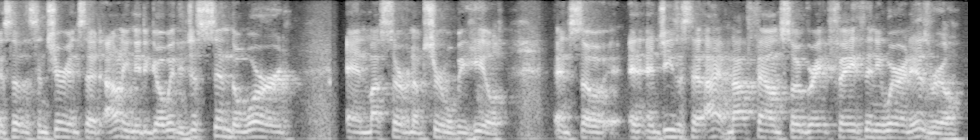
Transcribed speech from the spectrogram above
And so the centurion said, I don't even need to go with you. Just send the word, and my servant, I'm sure, will be healed. And so, and, Jesus said, I have not found so great faith anywhere in Israel.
